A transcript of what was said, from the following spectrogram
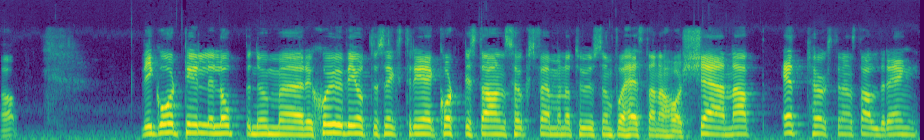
Ja. Vi går till lopp nummer 7 V863 kort distans högst 500 000 får hästarna ha tjänat. Ett högst en stalldräng.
